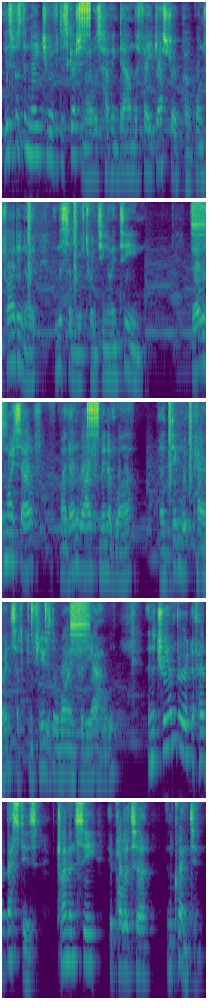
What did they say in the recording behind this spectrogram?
This was the nature of a discussion I was having down the Fay Gastropub one Friday night in the summer of 2019. There was myself, my then wife Minervois, her dim-wit parents had confused the wine for the owl, and a triumvirate of her besties, Clemency, Hippolyta, and Quentin.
